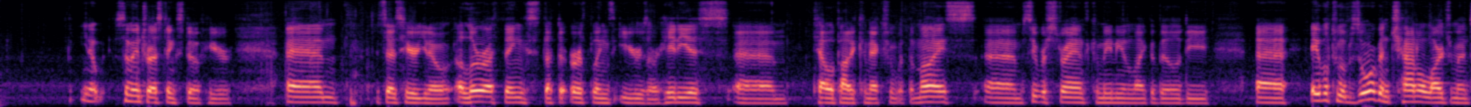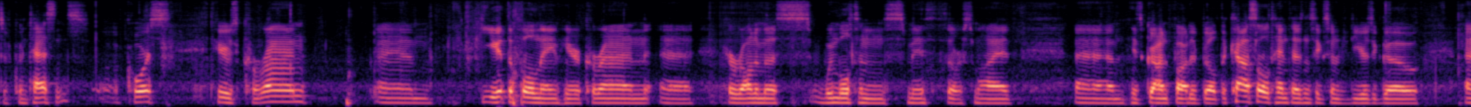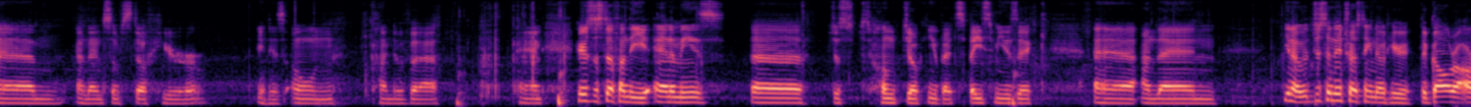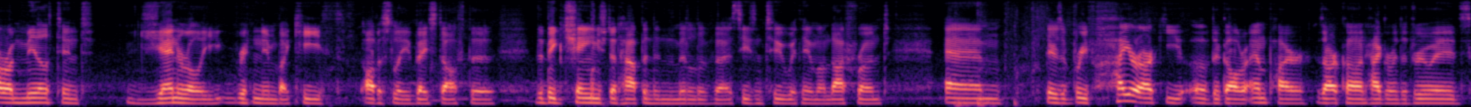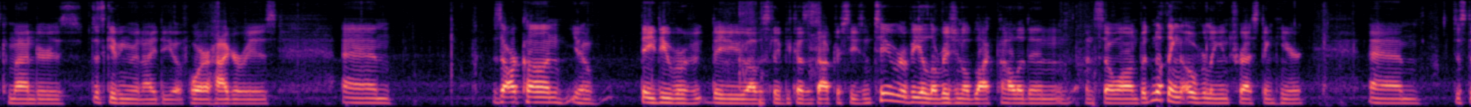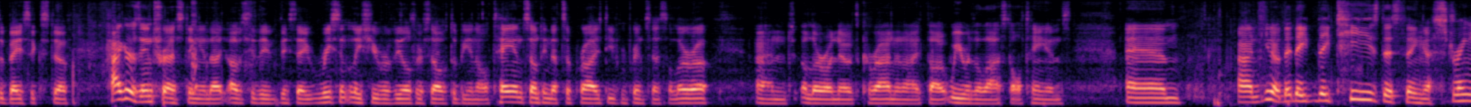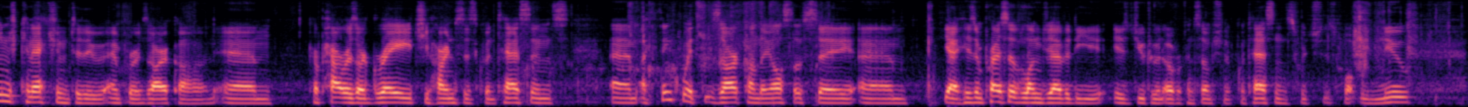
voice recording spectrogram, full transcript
you know, some interesting stuff here. Um, it says here, you know, Allura thinks that the Earthling's ears are hideous. Um, telepathic connection with the mice. Um, super strength, chameleon-like ability. Uh, able to absorb and channel large amounts of quintessence, of course. Here's Coran. Um, you get the full name here, Coran uh, Hieronymus Wimbleton Smith or Smythe. Um, his grandfather built the castle 10,600 years ago, um, and then some stuff here in his own kind of uh, pen. Here's the stuff on the enemies, uh, just Hunk joking about space music, uh, and then, you know, just an interesting note here the Galra are a militant, generally written in by Keith, obviously based off the, the big change that happened in the middle of uh, season two with him on that front. Um, there's a brief hierarchy of the Galra Empire Zarkon, Haggar, and the Druids, commanders, just giving you an idea of where Haggar is. Um, Zarkon, you know, they do, they do obviously, because it's after season 2, reveal original Black Paladin and so on, but nothing overly interesting here. Um, just the basic stuff. Haggar's interesting in that obviously they, they say recently she reveals herself to be an Altean, something that surprised even Princess Allura. and Allura notes Coran and I thought we were the last Alteans. Um, and you know they, they they tease this thing a strange connection to the Emperor Zarkon. Um, her powers are great. She harnesses quintessence. Um, I think with Zarkon they also say, um, yeah, his impressive longevity is due to an overconsumption of quintessence, which is what we knew.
